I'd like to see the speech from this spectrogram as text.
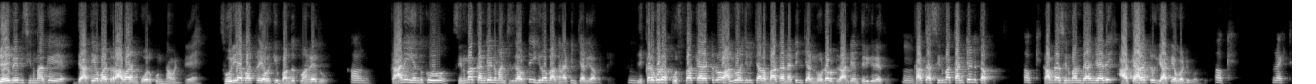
జేబీబీ సినిమాకి జాతీయ అవార్డు రావాలని కోరుకుంటున్నామంటే సూర్య పట్ల ఎవరికి బంధుత్వం లేదు. కానీ ఎందుకు? సినిమా కంటెంట్ మంచిది కాబట్టి హీరో బాగా నటించాడు కాబట్టి. ఇక్కడ కూడా పుష్ప క్యారెక్టర్ అల్లు అర్జున్ చాలా బాగా నటించాడు నో డౌట్. దాంట్లో ఏం తిరిగిలేదు. కాకపోతే ఆ సినిమా కంటెంట్ తప్పు. కాబట్టి ఆ సినిమాని బ్యాన్ చేయాలి. ఆ క్యారెక్టర్ జాతీయ అవార్డు ఇవ్వద్దు. Right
